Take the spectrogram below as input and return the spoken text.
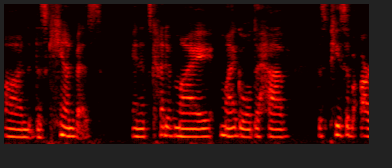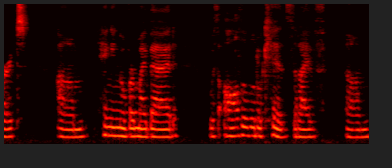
on this canvas, and it's kind of my my goal to have this piece of art um, hanging over my bed with all the little kids that I've um,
